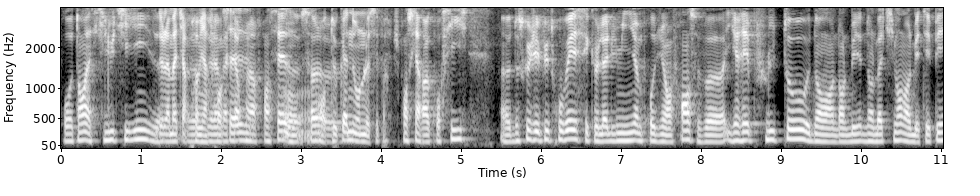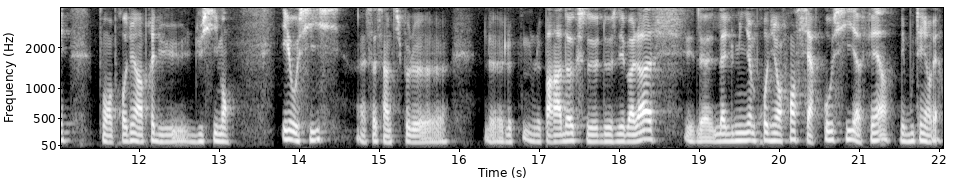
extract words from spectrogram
pour autant, est-ce qu'il utilise de la matière première, de, de française, la matière première française en, ça, en tout cas, nous on ne le sait pas. Je pense qu'il y a un raccourci. Euh, de ce que j'ai pu trouver, c'est que l'aluminium produit en France va, irait plutôt dans, dans, le, dans, le, bâtiment, dans le BTP, pour produire après du, du ciment. Et aussi, ça c'est un petit peu le, le, le, le paradoxe de, de ce débat-là, l'aluminium produit en France sert aussi à faire des bouteilles en verre.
